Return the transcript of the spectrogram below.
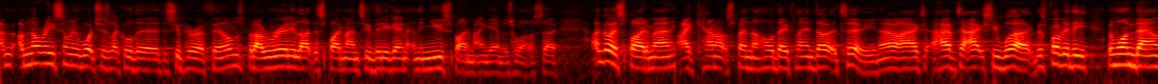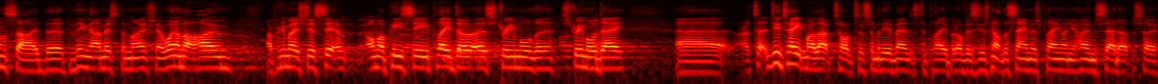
am I'm not really someone who watches like all the, the superhero films, but I really like the Spider-Man 2 video game and the new Spider-Man game as well. So I'll go with Spider-Man. I cannot spend the whole day playing Dota 2, you know, I, I have to actually work. That's probably the, the one downside, the, the thing that I miss the most. You know, when I'm at home, I pretty much just sit on my PC, play Dota, stream all, the, stream all day. Uh, I do take my laptop to some of the events to play, but obviously it's not the same as playing on your home setup. So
